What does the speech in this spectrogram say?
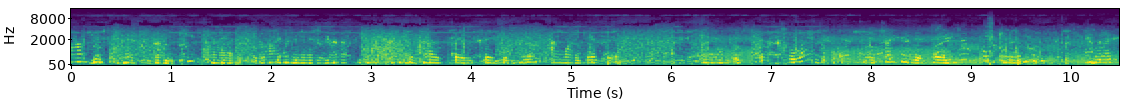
sponsors because they, they yes, I want to get this. And it's a collectible. It's something they can collect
